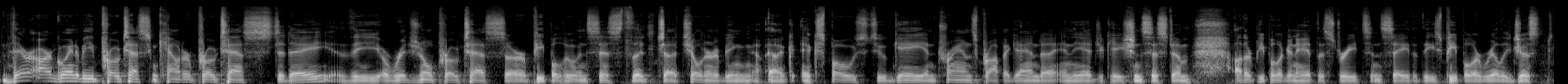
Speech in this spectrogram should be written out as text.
There are going to be protests and counter protests today. The original protests are people who insist that uh, children are being uh, exposed to gay and trans propaganda in the education system. Other people are going to hit the streets and say that these people are really just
